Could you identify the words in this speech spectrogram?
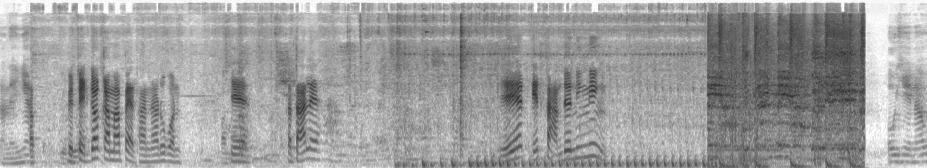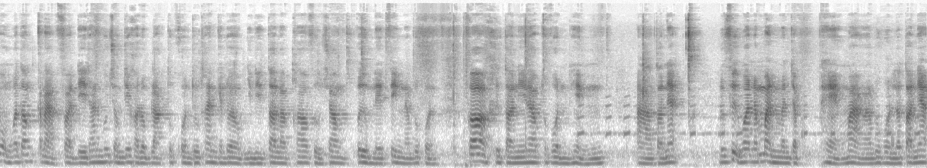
อะไรเงี้ยเบ็ดเสร็จก็กลับมาแปดพันนะทุกคนโอเคสตาร์ทเลยเอสเอสสามเดินนิ่งๆ โอเคนะผมก็ต้องกราบสวัสดีท่านผู้ชมที่เคารพรักทุกคนทุกท่านกันด้วยผมยินดีต้อนรับเข้าสู่ช่องปื้มเลสซิ่งนะทุกคน ก็คือตอนนี้นะครับทุกคนเห็น อ่าตอนเนี้ยรู้สึกว่าน้ำมันมันจะแพงมากนะทุกคนแล้วตอนเนี้ย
